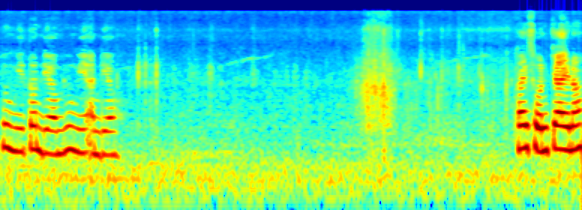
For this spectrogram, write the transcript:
เพิ่งมีต้นเดียวเพิ่งมีอันเดียว ใครสนใจเนาะ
